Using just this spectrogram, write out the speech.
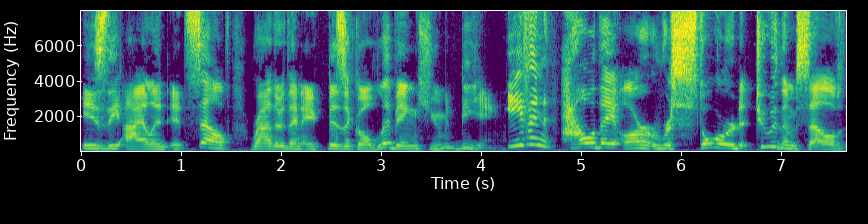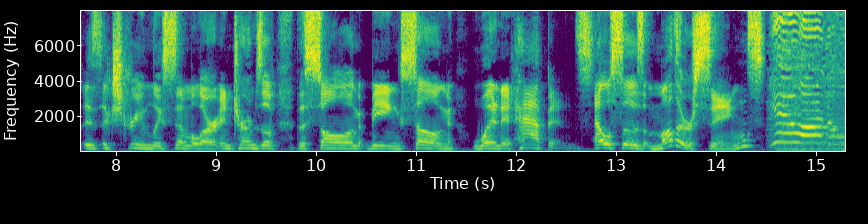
is the island itself rather than a physical living human being. Even how they are restored to themselves is extremely similar in terms of the song being sung when it happens. Elsa's mother sings. You are the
